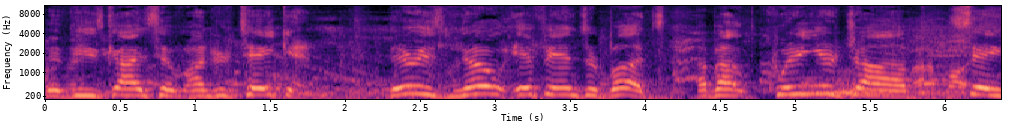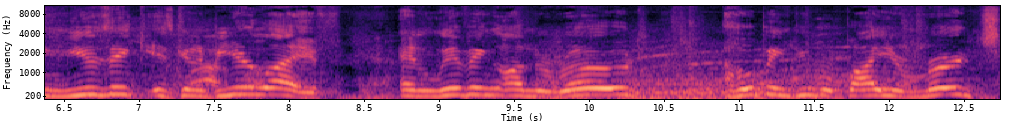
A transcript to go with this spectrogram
that these guys have undertaken. There is no ifs, ands, or buts about quitting your job, saying music is going to be your life, and living on the road, hoping people buy your merch,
